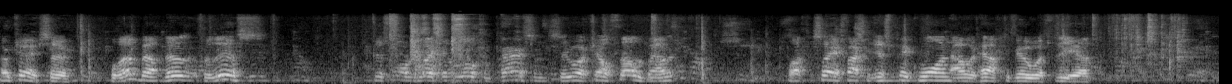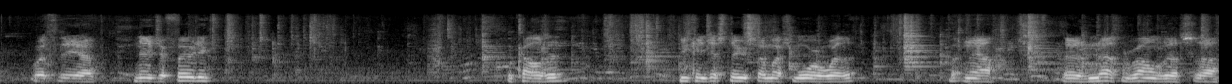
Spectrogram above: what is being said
Okay, so, well that about does it for this. Just wanted to make a little comparison, see what y'all thought about it. Like I say, if I could just pick one, I would have to go with the, uh, with the uh, Ninja Foodi. Because it, you can just do so much more with it. But now, there's nothing wrong with this uh,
